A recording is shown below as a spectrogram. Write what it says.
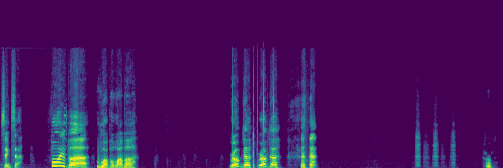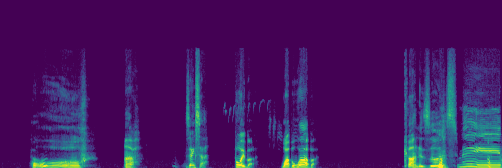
Zengsa, Foiba, Wabba Wabba. Robda, Robda. oh. Ah. Zengsa, Foiba, Wabba Wabba. Connoisseur Smeeb.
